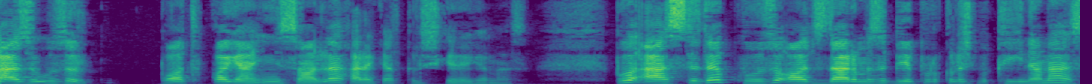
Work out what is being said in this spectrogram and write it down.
ba'zi uzr botib qolgan insonlar harakat qilish kerak emas? Bu aslida ko'zi ojizlarimizni bepul qilish bu qiyin emas.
